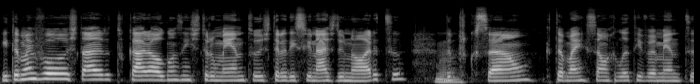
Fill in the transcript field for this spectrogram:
e também vou estar a tocar alguns instrumentos tradicionais do Norte, hum. de percussão, que também são relativamente.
